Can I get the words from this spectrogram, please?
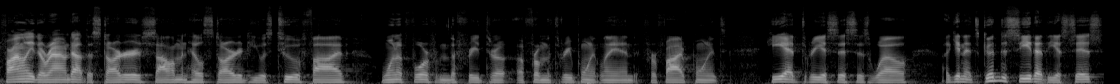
Finally, to round out the starters, Solomon Hill started. He was two of five, one of four from the free throw uh, from the three point land for five points. He had three assists as well. Again, it's good to see that the assists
